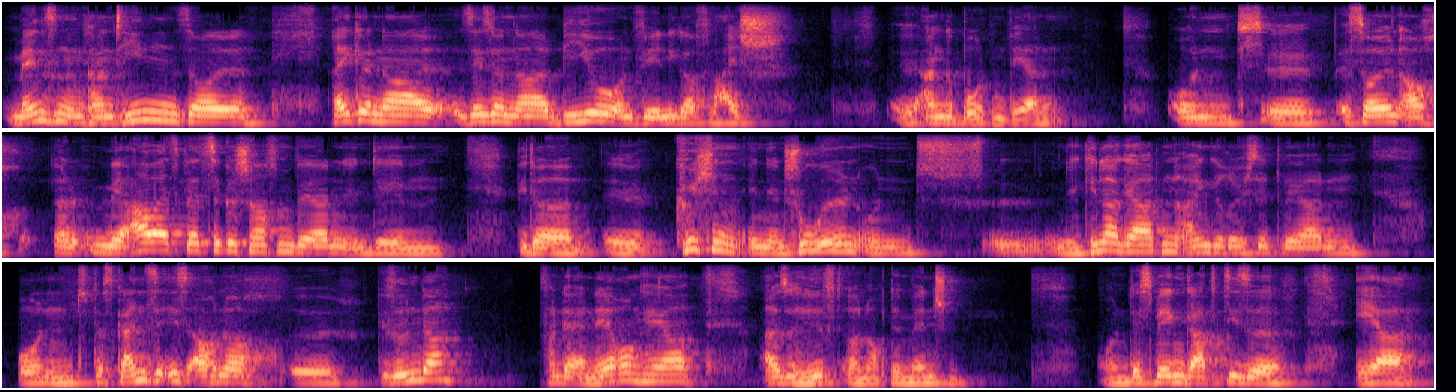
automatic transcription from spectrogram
Mensen und Kantinen soll regional, saisonal, bio und weniger Fleisch äh, angeboten werden. Und äh, es sollen auch mehr Arbeitsplätze geschaffen werden, indem wieder äh, Küchen in den Schulen und äh, in den Kindergärten eingerichtet werden und das Ganze ist auch noch äh, gesünder von der Ernährung her, also hilft auch noch den Menschen. Und deswegen gab es diese eher,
